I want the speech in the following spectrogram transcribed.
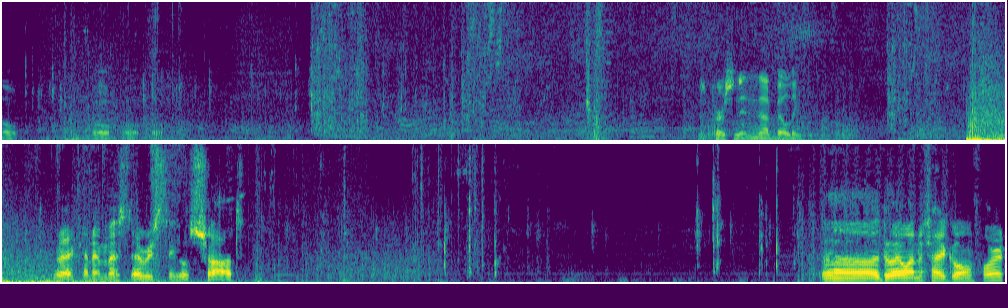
Oh. Oh, oh, oh. There's a person in that building. Frick, and I missed every single shot. Uh, do I want to try going for it?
